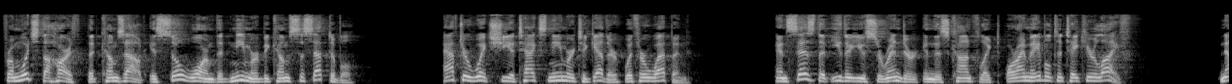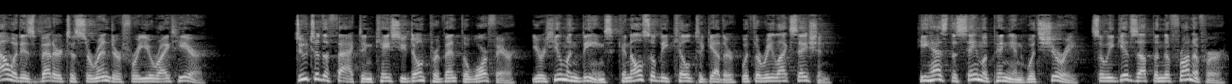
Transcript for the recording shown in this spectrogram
From which the hearth that comes out is so warm that Namor becomes susceptible. After which she attacks Namor together with her weapon. And says that either you surrender in this conflict or I'm able to take your life. Now it is better to surrender for you right here. Due to the fact in case you don't prevent the warfare, your human beings can also be killed together with the relaxation. He has the same opinion with Shuri, so he gives up in the front of her.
